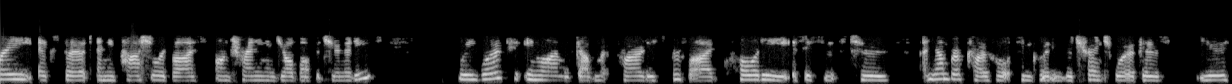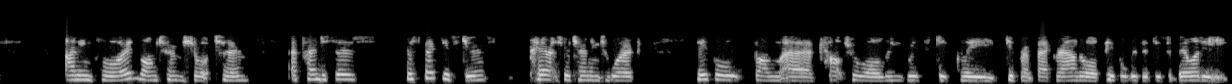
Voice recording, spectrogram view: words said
free, expert, and impartial advice on training and job opportunities. We work in line with government priorities to provide quality assistance to a number of cohorts, including the trench workers, youth, unemployed, long term, short term, apprentices, prospective students, parents returning to work, people from a cultural or linguistically different background, or people with a disability.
